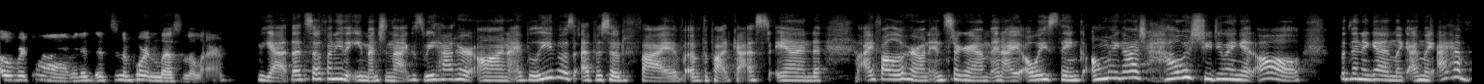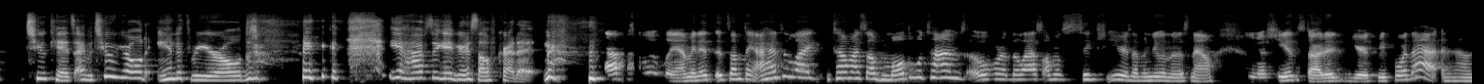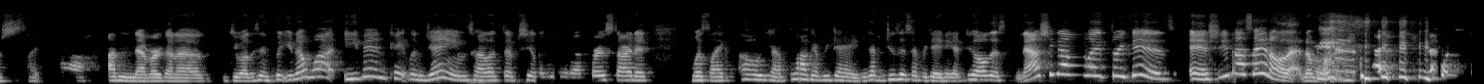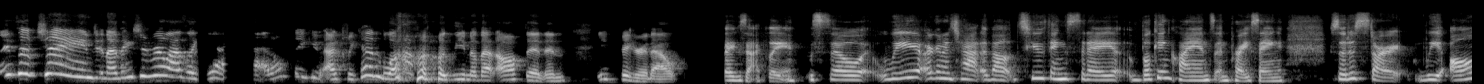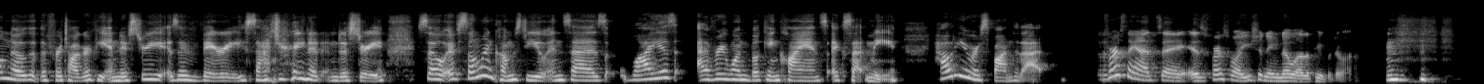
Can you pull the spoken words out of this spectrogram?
over time, and it, it's an important lesson to learn. Yeah, that's so funny that you mentioned that because we had her on, I believe it was episode five of the podcast. And I follow her on Instagram and I always think, oh my gosh, how is she doing it all? But then again, like, I'm like, I have two kids, I have a two year old and a three year old. like, you have to give yourself credit. Absolutely. I mean, it, it's something I had to like tell myself multiple times over the last almost six years. I've been doing this now. You know, she had started years before that. And I was just like, oh, I'm never to do all these things. But you know what? Even Katelyn James, who I looked up to like, when I first started, was like, oh, you got to blog every day, and you got to do this every day, and you got to do all this. Now she got like three kids, and she's not saying all that no more. Things have changed, and I think she realized, like, yeah, I don't think you actually can blog, you know, that often, and you figure it out. Exactly. So, we are going to chat about two things today booking clients and pricing. So, to start, we all know that the photography industry is a very saturated industry. So, if someone comes to you and says, Why is everyone booking clients except me? How do you respond to that? The first thing I'd say is, first of all, you shouldn't even know what other people are doing.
